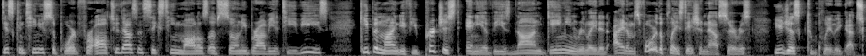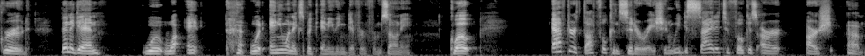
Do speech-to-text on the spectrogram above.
discontinue support for all 2016 models of Sony Bravia TVs. Keep in mind, if you purchased any of these non gaming related items for the PlayStation Now service, you just completely got screwed. Then again, would anyone expect anything different from Sony? Quote, after thoughtful consideration, we decided to focus our our um,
